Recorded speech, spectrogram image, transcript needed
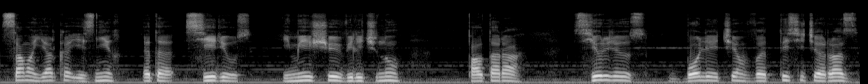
Самая яркая из них – это Сириус, имеющую величину полтора. Сириус более чем в тысячу раз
